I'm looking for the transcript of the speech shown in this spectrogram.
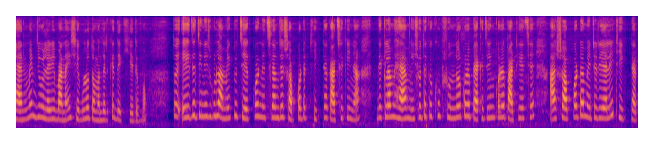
হ্যান্ডমেড জুয়েলারি বানাই সেগুলো তোমাদেরকে দেখিয়ে দেবো। তো এই যে জিনিসগুলো আমি একটু চেক করে নিচ্ছিলাম যে সবকটা ঠিকঠাক আছে কি না দেখলাম হ্যাঁ মিশো থেকে খুব সুন্দর করে প্যাকেজিং করে পাঠিয়েছে আর সবকটা মেটেরিয়ালই ঠিকঠাক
